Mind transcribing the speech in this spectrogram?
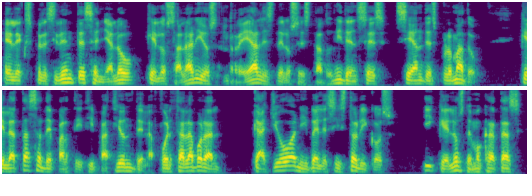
El expresidente señaló que los salarios reales de los estadounidenses se han desplomado, que la tasa de participación de la fuerza laboral cayó a niveles históricos y que los demócratas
